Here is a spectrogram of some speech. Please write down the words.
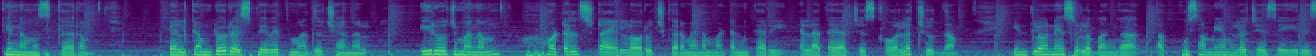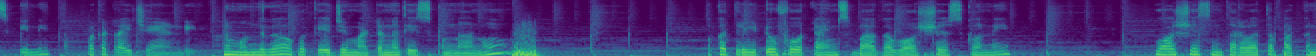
అందరికీ నమస్కారం. Welcome to recipe with Madhu channel. ఈరోజు మనం హోటల్ స్టైల్లో రుచికరమైన మటన్ కర్రీ ఎలా తయారు చేసుకోవాలో చూద్దాం. ఇంట్లోనే సులభంగా తక్కువ సమయంలో చేసే ఈ రెసిపీని తప్పక ట్రై చేయండి. నేను ముందుగా ఒక కేజీ మటన్ తీసుకున్నాను. ఒక త్రీ టు ఫోర్ టైమ్స్ బాగా వాష్ చేసుకొని వాష్ చేసిన తర్వాత పక్కన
